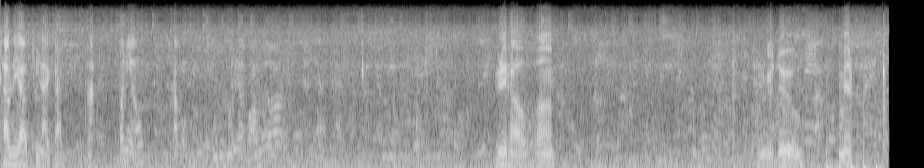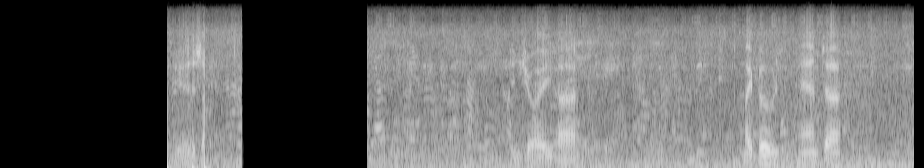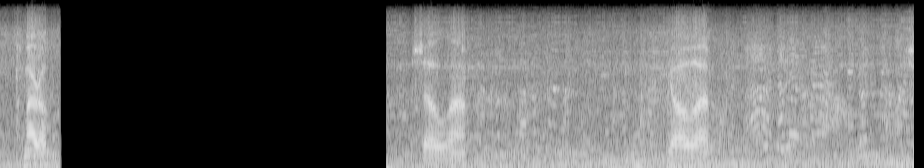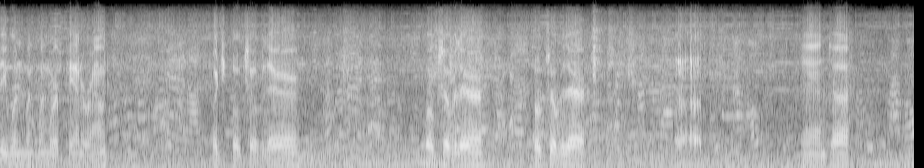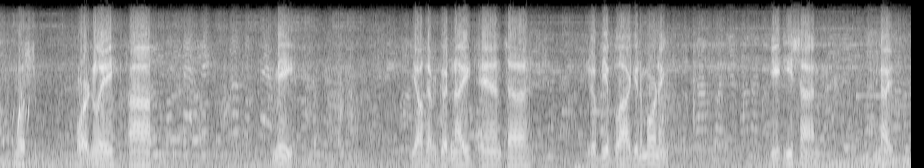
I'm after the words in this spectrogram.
How เหนียวที่ไหนครับ ฮะข้าวเหนียวครับผม Anyhow, um, what I'm going to do in a minute is enjoy uh, my food and uh, tomorrow So uh, Y'all uh, see when, when when pan around. Bunch of folks over there. Folks over there. Folks over there. Uh, and uh, most importantly, uh, me. Y'all have a good night, and uh, there'll be a blog in the morning. Eat Isaan. Good night.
